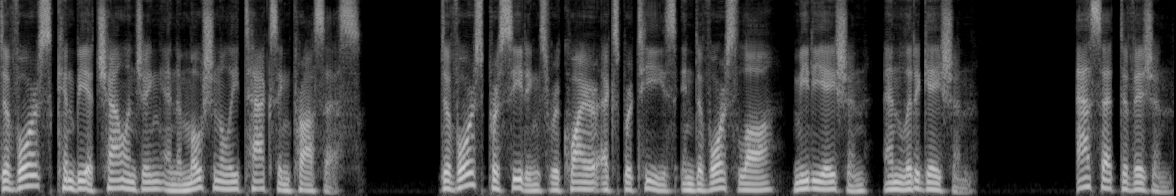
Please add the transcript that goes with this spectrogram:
Divorce can be a challenging and emotionally taxing process. Divorce proceedings require expertise in divorce law, mediation, and litigation. Asset division.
